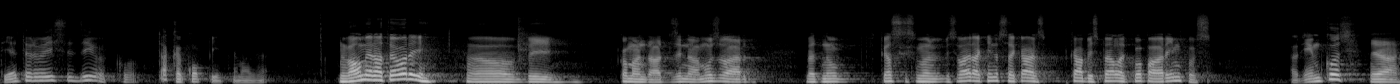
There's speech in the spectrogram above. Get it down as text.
Tie tur visi dzīvo. Ko, tā kā kopīt nemaz. ne. Nu, Valmērā teorija uh, bija komandā zinām uzvārdu. Bet, nu, kas, kas man visvairāk interesē, kā, ir, kā bija spēlēt kopā ar Rimkus. Rimkus? Jā,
